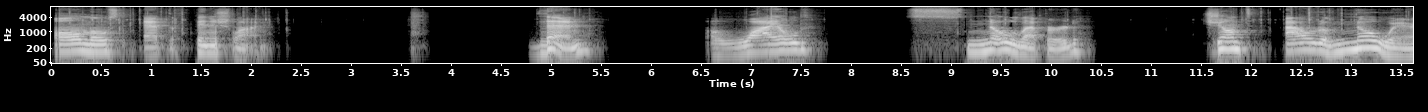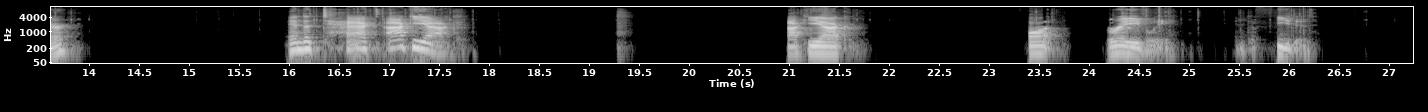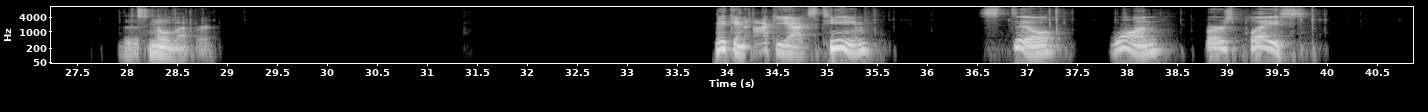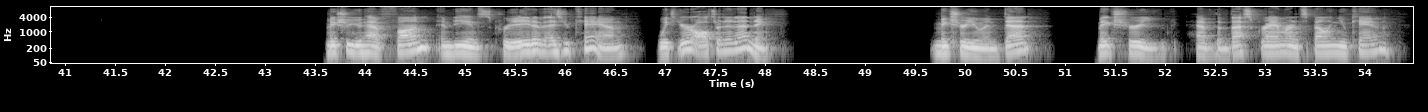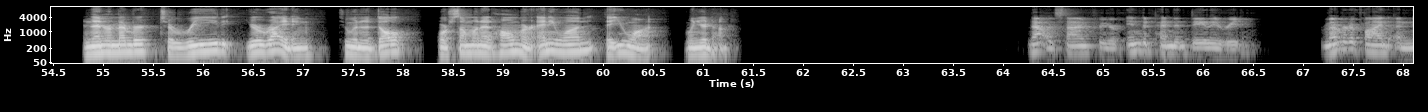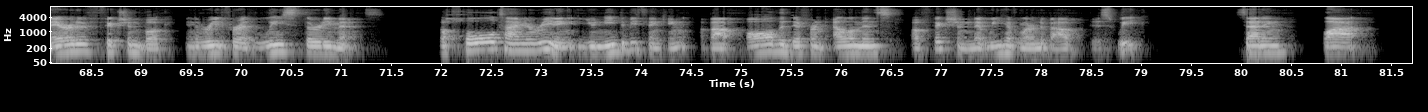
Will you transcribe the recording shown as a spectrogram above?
almost at the finish line. Then a wild snow leopard jumped out of nowhere and attacked Akiak. Akiak fought bravely and defeated the snow leopard. Mick and Akiak's team still won first place. Make sure you have fun and be as creative as you can with your alternate ending. Make sure you indent. Make sure you have the best grammar and spelling you can. And then remember to read your writing to an adult or someone at home or anyone that you want when you're done. Now it's time for your independent daily reading. Remember to find a narrative fiction book and to read for at least 30 minutes. The whole time you're reading, you need to be thinking about all the different elements of fiction that we have learned about this week. Setting, plot,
